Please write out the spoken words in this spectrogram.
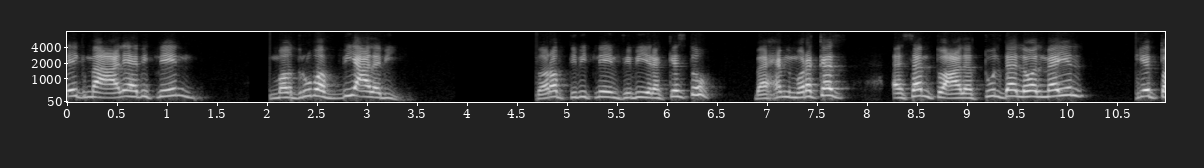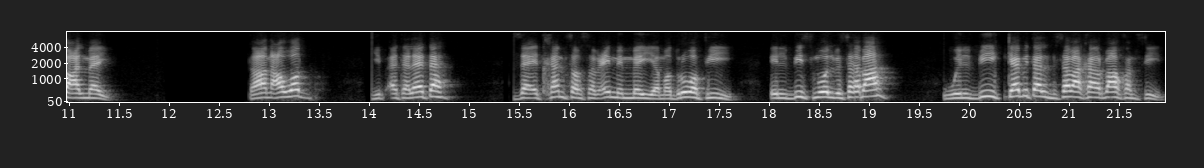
اجمع عليها P 2 مضروبة في b على B. ضربت P 2 في b ركزته بقى حمل مركز قسمته على الطول ده اللي هو المايل جبته على المايل تعال نعوض. يبقى 3 زائد 75 من 100 مضروبة في ال b small بسبعة وال B capital ب 54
